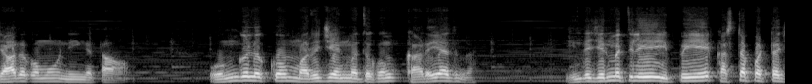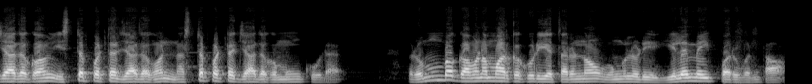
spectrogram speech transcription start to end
ஜாதகமும் நீங்கள் தான். உங்களுக்கும் மறுஜென்மத்துக்கும் கிடையாதுங்க. இந்த ஜென்மத்திலேயே இப்பயே கஷ்டப்பட்ட ஜாதகம் இஷ்டப்பட்ட ஜாதகம் நஷ்டப்பட்ட ஜாதகமும் கூட ரொம்ப கவனமாக இருக்கக்கூடிய தருணம் உங்களுடைய இளமை பருவம் தான்.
